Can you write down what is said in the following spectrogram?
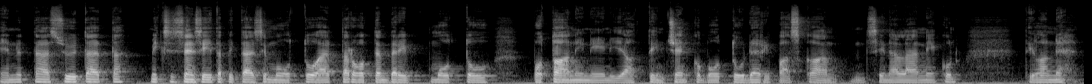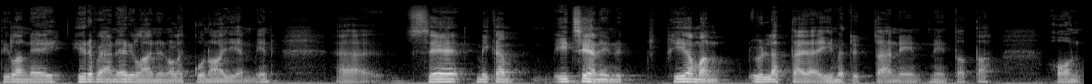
en nyt näe syytä, että miksi sen siitä pitäisi muuttua, että Rottenberg muuttuu Potaniniin ja Timchenko muuttuu Deripaskaan. Sinällään niin kuin tilanne, tilanne ei hirveän erilainen ole kuin aiemmin. Se, mikä itseäni nyt hieman yllättää ja ihmetyttää, niin, niin tota, on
